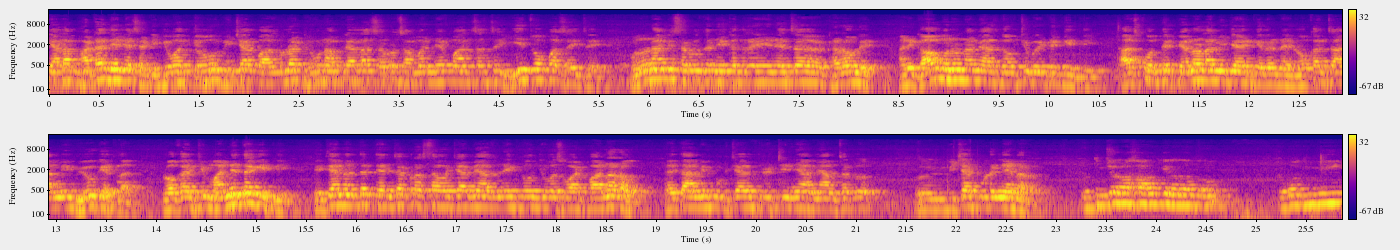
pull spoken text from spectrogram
त्याला फाटा देण्यासाठी किंवा तो विचार बाजूला ठेवून आपल्याला सर्वसामान्य माणसाचं हे जोपासायचं आहे म्हणून आम्ही सर्वजण एकत्र येण्याचं ठरवले. आणि गाव म्हणून आम्ही आज गावची बैठक घेतली. आज कोणते पॅनल आम्ही जाहीर केलं नाही. लोकांचा आम्ही व्ह्यू घेतला. लोकांची मान्यता घेतली. त्याच्यानंतर त्यांच्या प्रस्तावाची आम्ही अजून एक दोन दिवस वाट पाहणार आहोत. नाही तर आम्ही पुढच्या दृष्टीने आम्ही आमचा विचार पुढे नेणार आहोत. तुमच्यावर असा आरोप केला जातो की बाबा तुम्ही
